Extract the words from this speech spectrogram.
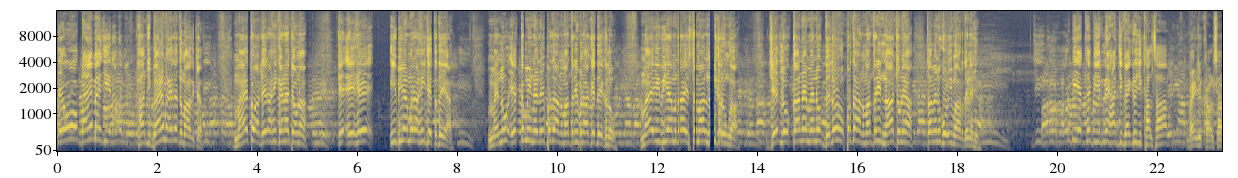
ਤੇ ਉਹ ਵਹਿਮ ਹੈ ਜੀ ਇਹਨਾਂ ਦੇ। ਹਾਂਜੀ ਵਹਿਮ ਹੈ ਇਹਦੇ ਦਿਮਾਗ 'ਚ। ਮੈਂ ਤੁਹਾਡੇ ਰਾਹੀਂ ਕਹਿਣਾ ਚਾਹਣਾ ਕਿ ਇਹ ਈਵੀਐਮ ਰਾਹੀਂ ਜਿੱਤਦੇ ਆ। ਮੈਨੂੰ 1 ਮਹੀਨੇ ਲਈ ਪ੍ਰਧਾਨ ਮੰਤਰੀ ਬਣਾ ਕੇ ਦੇਖ ਲਓ। ਮੈਂ ਈਵੀਐਮ ਦਾ ਇਸਤੇਮਾਲ ਨਹੀਂ ਕਰੂੰਗਾ। ਜੇ ਲੋਕਾਂ ਨੇ ਮੈਨੂੰ ਦਿਲੋਂ ਪ੍ਰਧਾਨ ਮੰਤਰੀ ਨਾ ਚੁਣਿਆ, ਤਾਂ ਮੈਨੂੰ ਗੋਲੀ ਮਾਰ ਦੇਣ ਇਹ। ਜੀ। ਹੋਰ ਵੀ ਇੱਥੇ ਵੀਰ ਨੇ ਹਾਂਜੀ ਵਾਹਿਗੁਰੂ ਜੀ ਖਾਲਸਾ। ਵਾਹਿਗੁਰੂ ਜੀ ਖਾਲਸਾ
